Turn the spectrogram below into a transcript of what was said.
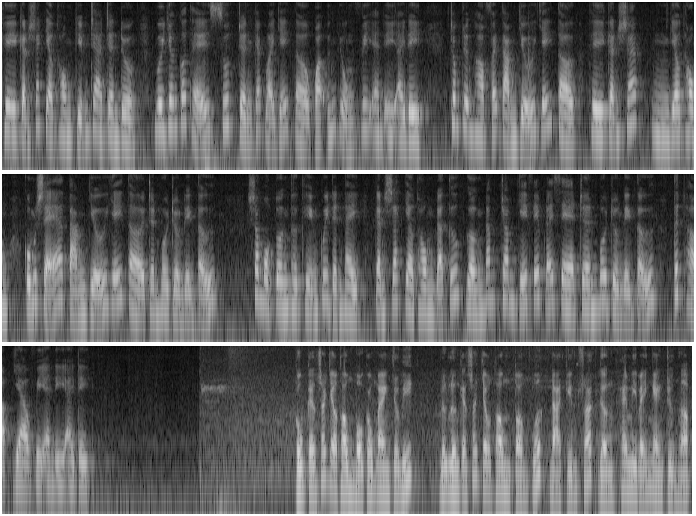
khi cảnh sát giao thông kiểm tra trên đường, người dân có thể xuất trình các loại giấy tờ qua ứng dụng VNeID. Trong trường hợp phải tạm giữ giấy tờ thì cảnh sát ừ, giao thông cũng sẽ tạm giữ giấy tờ trên môi trường điện tử. Sau một tuần thực hiện quy định này, cảnh sát giao thông đã tước gần 500 giấy phép lái xe trên môi trường điện tử tích hợp vào VNeID. Cục Cảnh sát Giao thông Bộ Công an cho biết, lực lượng cảnh sát giao thông toàn quốc đã kiểm soát gần 27.000 trường hợp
